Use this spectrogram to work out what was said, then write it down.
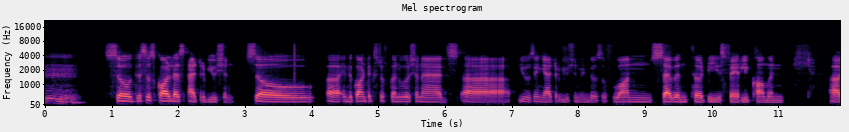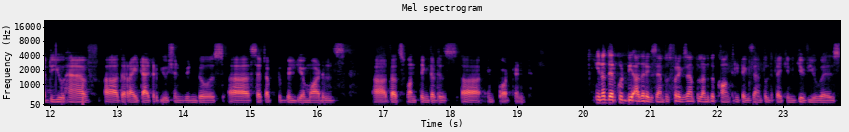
Mm. So this is called as attribution. So uh, in the context of conversion ads, uh, using attribution windows of 1, 7, 30 is fairly common. Uh, do you have uh, the right attribution windows uh, set up to build your models? Uh, that's one thing that is uh, important. You know, there could be other examples. For example, another concrete example that I can give you is,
